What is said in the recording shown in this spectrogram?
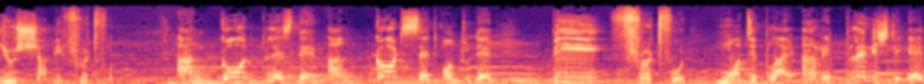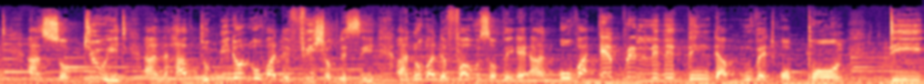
you shall be fruitful. And God blessed them, and God said unto them, Be fruitful, multiply, and replenish the earth, and subdue it, and have dominion over the fish of the sea, and over the fowls of the air, and over every living thing that moveth upon the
